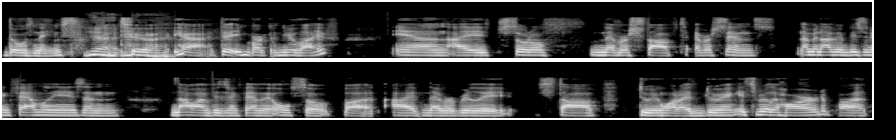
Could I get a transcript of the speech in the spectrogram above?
those names yeah, to yeah. yeah to embark a new life. And i sort of never stopped ever since. I mean i've been visiting families and now i'm visiting family also but i've never really stopped doing what i'm doing. It's really hard but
